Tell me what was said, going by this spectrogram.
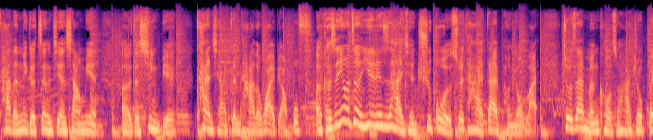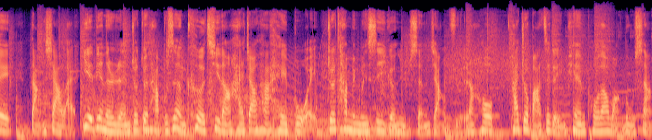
她的那个证件上面呃的性别看起来跟她的外表不符。呃，可是因为这个夜店是她以前去过的，所以她还带朋朋友来，就在门口的时候他就被挡下来，夜店的人就对他不是很客气，然后还叫他黑 boy，就他明明是一个女生这样子，然后他就把这个影片 PO 到网络上。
